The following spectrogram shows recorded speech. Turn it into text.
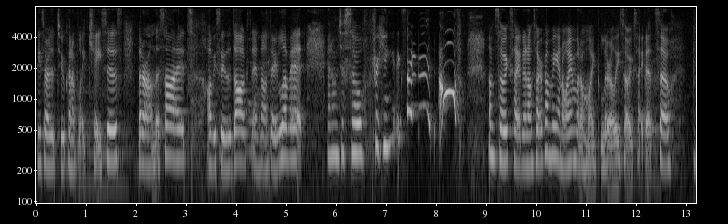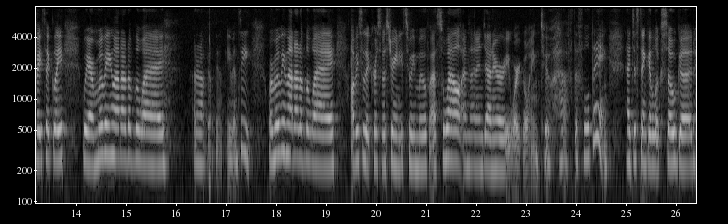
These are the two kind of like chases that are on the sides. Obviously the dogs and Dante love it. And I'm just so freaking excited. Oh I'm so excited. I'm sorry if I'm being annoying but I'm like literally so excited. So basically we are moving that out of the way I don't know if you can even see. We're moving that out of the way. Obviously the Christmas tree needs to be moved as well. And then in January, we're going to have the full thing. I just think it looks so good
